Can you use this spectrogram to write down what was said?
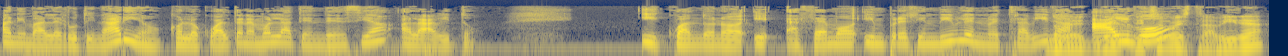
animales rutinarios, con lo cual tenemos la tendencia al hábito. Y cuando nos hacemos imprescindible en nuestra vida No, de- de- de algo, hecho, nuestra vida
